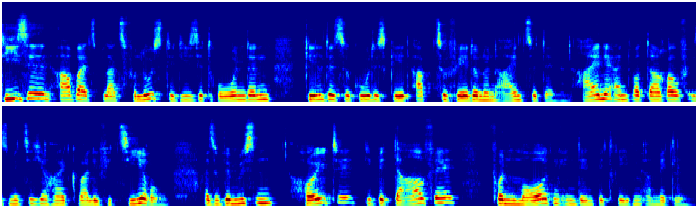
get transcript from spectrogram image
Diese Arbeitsplatzverluste, diese drohenden, gilt es so gut es geht abzufedern und einzudämmen. Eine Antwort darauf ist mit Sicherheit Qualifizierung. Also wir müssen heute die Bedarfe von morgen in den Betrieben ermitteln.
